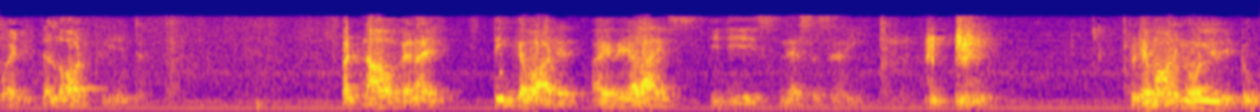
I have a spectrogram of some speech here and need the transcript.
why did the Lord create it? But now when I think about it, I realize it is necessary. Today morning only we took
